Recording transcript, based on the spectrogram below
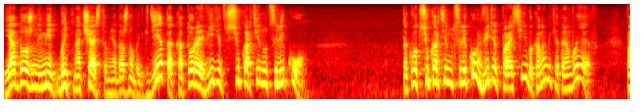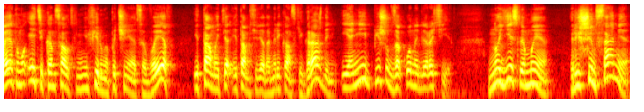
Я должен иметь, быть начальство у меня должно быть где-то, которое видит всю картину целиком. Так вот, всю картину целиком видят по России в экономике это МВФ. Поэтому эти консалтинговые фирмы подчиняются МВФ, и там, и, те, и там сидят американские граждане, и они пишут законы для России. Но если мы решим сами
